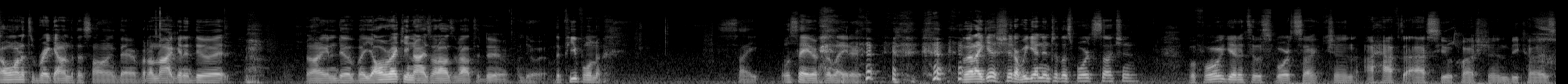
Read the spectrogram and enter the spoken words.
I wanted to break out into the song there, but I'm not gonna do it. I'm not gonna do it. But y'all recognize what I was about to do. I'll do it. The people know. Sight. We'll save it for later. but I guess shit. Are we getting into the sports section? Before we get into the sports section, I have to ask you a question because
